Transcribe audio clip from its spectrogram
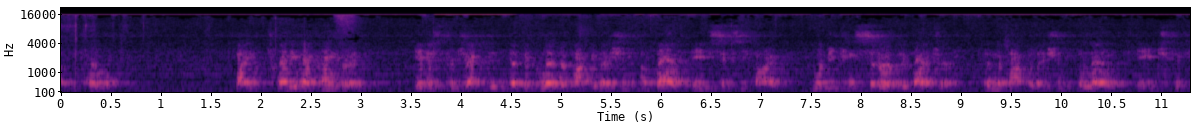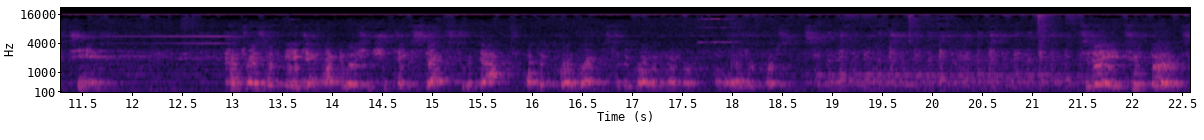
of the total. By 2100, it is projected that the global population above age 65 will be considerably larger than the population below age 15. Countries with aging populations should take steps to adapt public programs to the growing number of older persons. Today, two-thirds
